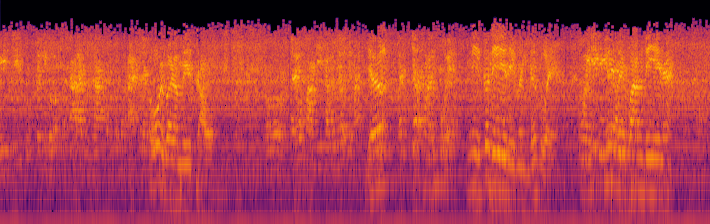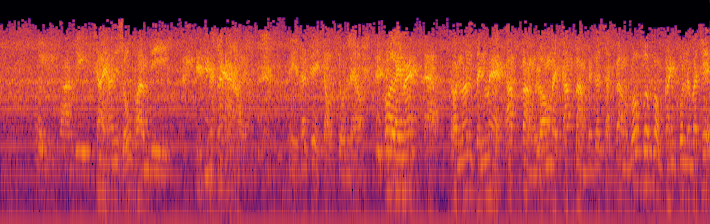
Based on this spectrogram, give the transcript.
มีที่สุขเป็นที่เคารพสักการะบูชาของคนทั้งหลายแสดงว่าโอ้ยบารมีเก่าโอ้แสดงว่าความดีทำมาเยอะใช่ไหมเยอะแล้วเยอะทำไมถึงป่วยอะนี่ก็ดีดิมันถึงสวยป่วยนี่ดีนี่เป็นความดีนะป่วยนี่มีความดี ใช่อานิสงส์ความดี อ้าวนี่ถ้าเทศเก่าจนแล้วเพราะอะไรไหมอ่าตอนนั้นเป็นแม่ทัพบ้างรองแม่ทัพบ้างเป็นกษัตริย์บ้างรบเพื่อป้องกันคนในประเทศ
